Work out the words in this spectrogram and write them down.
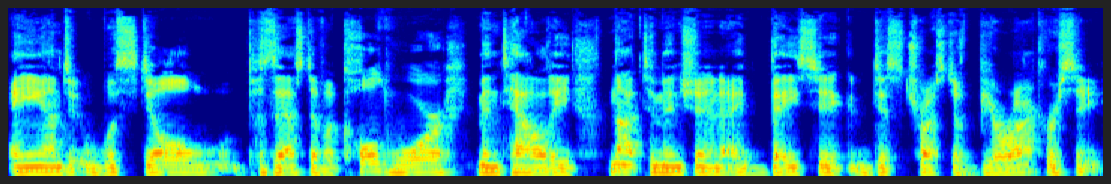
and was still possessed of a Cold War mentality, not to mention a basic distrust of bureaucracy,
